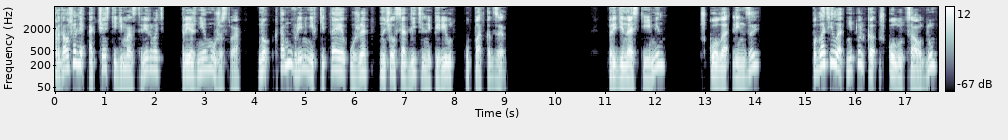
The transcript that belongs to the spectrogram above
продолжали отчасти демонстрировать прежнее мужество, но к тому времени в Китае уже начался длительный период упадка дзен. При династии Мин школа Линзы поглотила не только школу Цао Дун,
